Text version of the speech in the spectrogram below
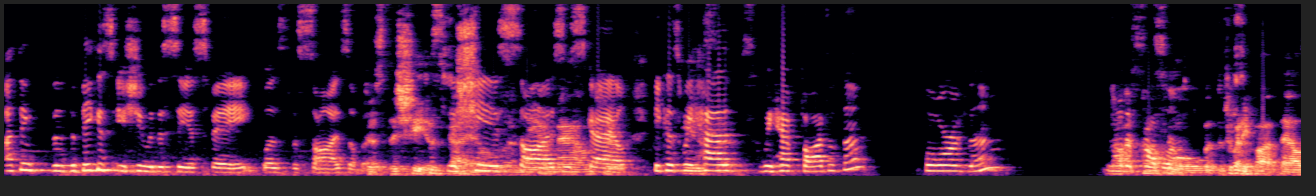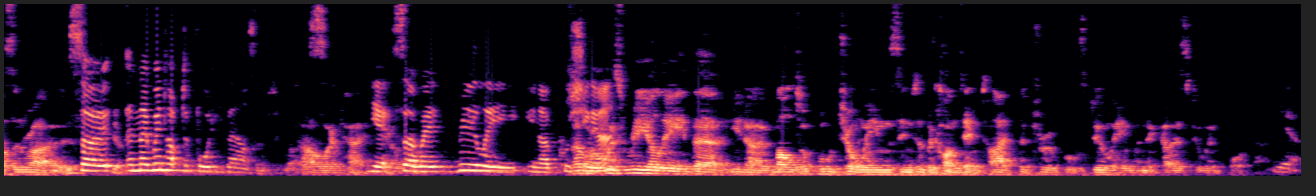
I think the, the biggest issue with the CSV was the size of it. Just the sheer scale. the sheer size and scale because we had we have five of them four of them not a problem. Small, but the 25,000 rows. so and they went up to 40,000 oh, okay. yeah so we're really you know pushing So it it was really the, you know, multiple joins into the content type that Drupal's doing when it goes to import that. yeah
